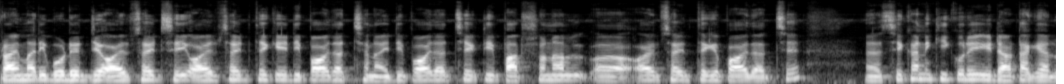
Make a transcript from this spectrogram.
প্রাইমারি বোর্ডের যে ওয়েবসাইট, সেই ওয়েবসাইট থেকে এটি পাওয়া যাচ্ছে না। এটি পাওয়া যাচ্ছে একটি পার্সোনাল ওয়েবসাইট থেকে পাওয়া যাচ্ছে। সেখানে কি করে এই ডাটা গেল?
